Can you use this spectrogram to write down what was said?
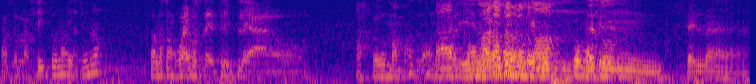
para celularcito, ¿no? Y así, ¿no? O sea, no son juegos de triple A o Ah. juegos mamazlones. Ah, pues, sí, son no, no, así sí, como que- como no, un- como es que- un Zelda.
